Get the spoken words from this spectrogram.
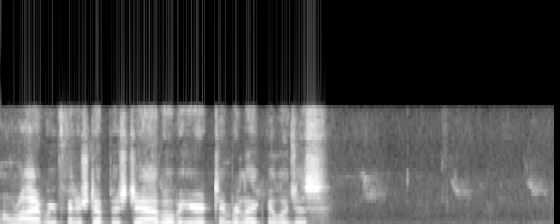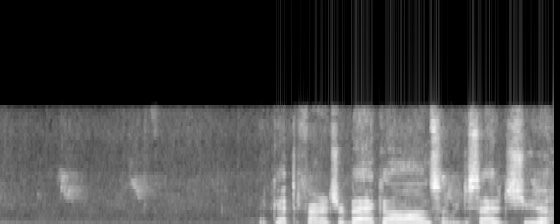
All right, we've finished up this job over here at Timber Lake Villages. We've got the furniture back on, so we decided to shoot a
